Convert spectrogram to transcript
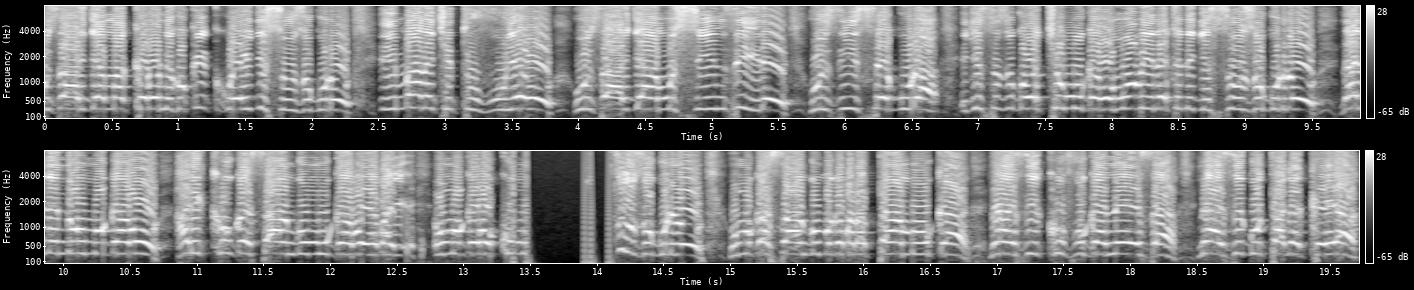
uzarya amakaroni kuko ikuyeho igisuzuguro. Imana kituvuyeho uzaryama usinzire uzisegura igisuzuguro cy'umugabo mubi na cyo ni igisuzuguriro nanjye ndi umugabo ariko ugasanga umugabo yabaye umugabo ku isuzuguriro ugasanga umugabo aratambuka ntazi kuvuga neza ntazi gutanga keya.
